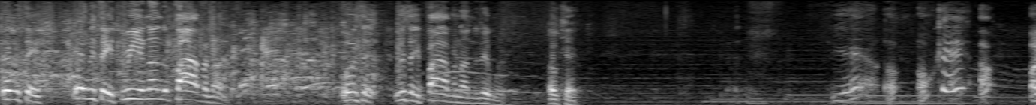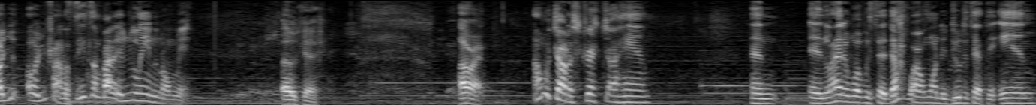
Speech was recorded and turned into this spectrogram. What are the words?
What we say? What we say? Three and under, five and under. What we say? We say five and under, didn't we? Okay. Yeah. Uh, okay. Uh, are you? Are you trying to see somebody? You leaning on me? Okay. All right. I want y'all to stretch your hand. And in light of what we said, that's why I wanted to do this at the end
